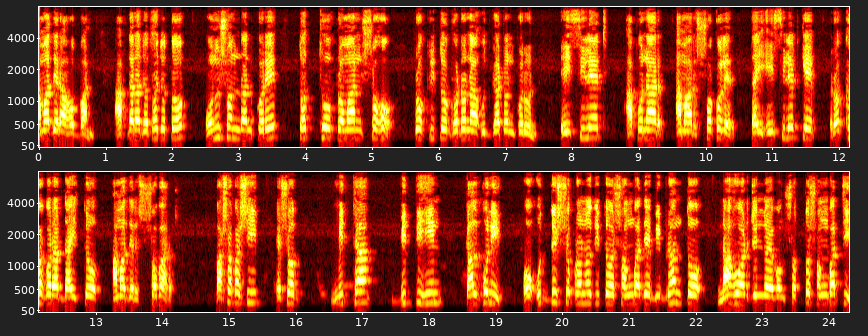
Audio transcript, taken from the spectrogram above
আমাদের আহ্বান। আপনারা যথাযথ অনুসন্ধান করে তথ্য, প্রমাণ সহ প্রকৃত ঘটনা উদ্ঘাটন করুন। এই সিলেট আপনার, আমার সকলের। তাই এই সিলেটকে রক্ষা করার দায়িত্ব আমাদের সবার। পাশাপাশি এসব মিথ্যা, ভিত্তিহীন, কাল্পনিক ও উদ্দেশ্য প্রণোদিত সংবাদে বিভ্রান্ত না হওয়ার জন্য এবং সত্য সংবাদটি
